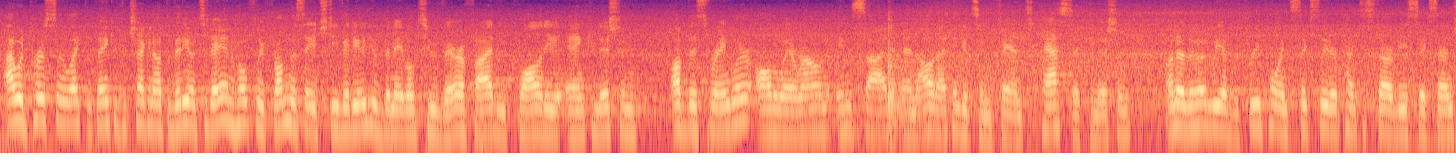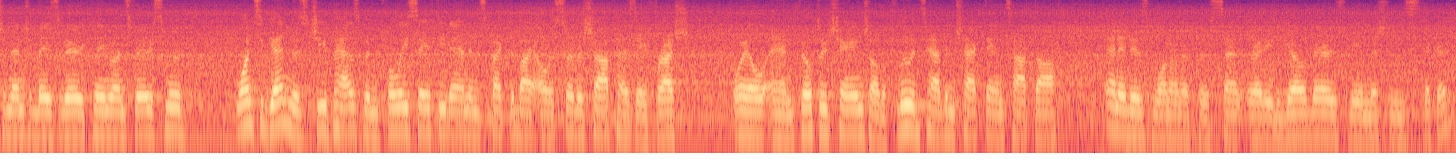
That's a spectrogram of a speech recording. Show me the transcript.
I would personally like to thank you for checking out the video today and hopefully from this HD video you've been able to verify the quality and condition of this Wrangler all the way around, inside and out. I think it's in fantastic condition. Under the hood, we have the 3.6 liter Pentastar V6 engine. Engine is very clean, runs very smooth. Once again, this Jeep has been fully safetied and inspected by our service shop, has a fresh oil and filter change. All the fluids have been checked and topped off, and it is 100% ready to go. There's the emissions sticker.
